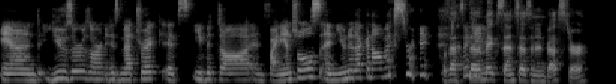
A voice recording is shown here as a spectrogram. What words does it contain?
and users aren't his metric. It's EBITDA and financials and unit economics, right? Well, that, so that he, makes sense as an investor.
